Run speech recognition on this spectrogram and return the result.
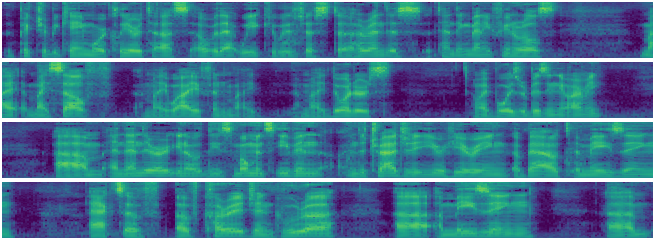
the picture became more clear to us over that week, it was just uh, horrendous. Attending many funerals, my myself, my wife, and my my daughters, my boys were busy in the army. Um, and then there are, you know, these moments, even in the tragedy, you're hearing about amazing acts of, of courage and gvura, uh, amazing um,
